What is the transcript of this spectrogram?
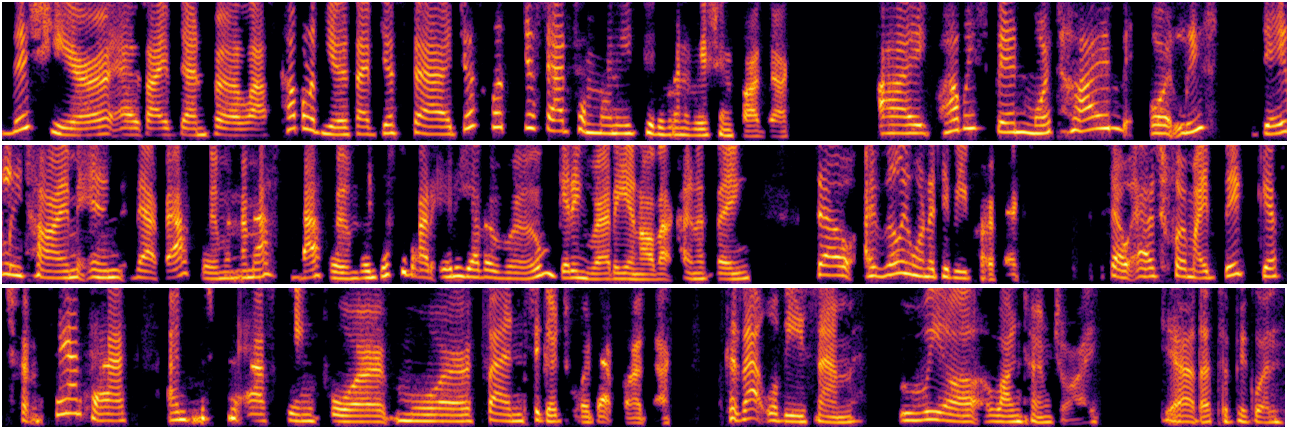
this year, as I've done for the last couple of years, I've just said, just let's just add some money to the renovation project. I probably spend more time or at least daily time in that bathroom and a master bathroom than just about any other room, getting ready and all that kind of thing. So I really wanted to be perfect. So as for my big gift from Santa, I'm just asking for more funds to go toward that project because that will be some real long term joy. Yeah, that's a big one.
